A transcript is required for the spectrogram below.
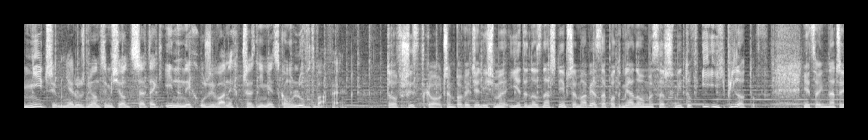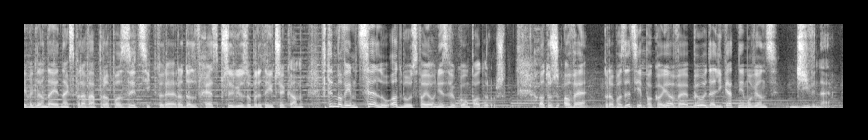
niczym nie różniącym się od setek innych używanych przez niemiecką Luftwaffe. To wszystko, o czym powiedzieliśmy, jednoznacznie przemawia za podmianą Messerschmittów i ich pilotów. Nieco inaczej wygląda jednak sprawa propozycji, które Rudolf Hess przywiózł Brytyjczykom. W tym bowiem celu odbył swoją niezwykłą podróż. Otóż owe propozycje pokojowe były delikatnie mówiąc dziwne.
